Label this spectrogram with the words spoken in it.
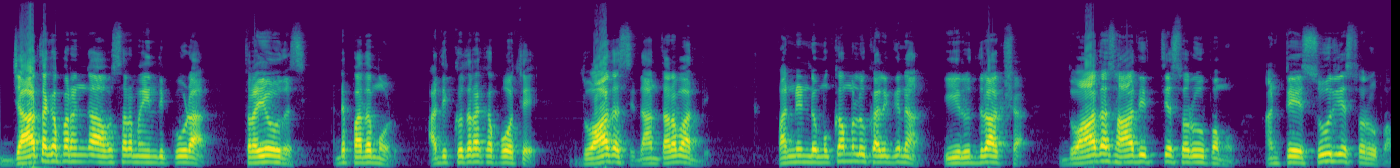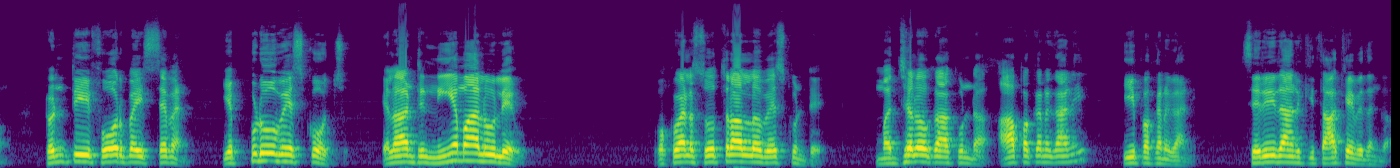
జాతకపరంగా అవసరమైంది కూడా త్రయోదశి అంటే పదమూడు. అది కుదరకపోతే ద్వాదశి దాని తర్వాతది. పన్నెండు ముఖములు కలిగిన ఈ రుద్రాక్ష ద్వాదశ ఆదిత్య స్వరూపము అంటే సూర్య స్వరూపము ట్వంటీ ఫోర్ బై సెవెన్. ఎప్పుడూ వేసుకోవచ్చు. ఎలాంటి నియమాలు లేవు. ఒకవేళ సూత్రాల్లో వేసుకుంటే మధ్యలో కాకుండా ఆ పక్కన కానీ ఈ పక్కన కానీ శరీరానికి తాకే విధంగా.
